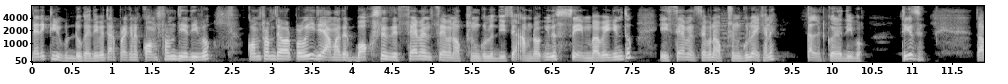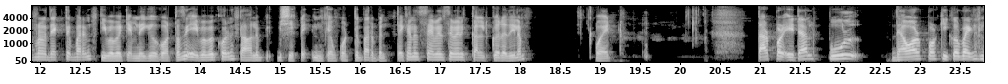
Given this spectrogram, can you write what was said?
ডাইরেক্টলি ঢুকে দিবে। তারপর এখানে কনফার্ম দিয়ে দিব। কনফার্ম দেওয়ার পর ওই যে আমাদের বক্সে যে সেভেন সেভেন অপশনগুলো দিয়েছে, আমরাও কিন্তু সেমভাবে কিন্তু এই সেভেন সেভেন অপশনগুলো এখানে কালেক্ট করে দিব। ঠিক আছে? তো আপনারা দেখতে পারেন কীভাবে কেমনি কী করতেছে। এইভাবে করেন তাহলে বেশি একটা ইনকাম করতে পারবেন। তো এখানে সেভেন সেভেন কালেক্ট করে দিলাম। ওয়েট তারপর এটা পুল দেওয়ার পর কী করব? এখানে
